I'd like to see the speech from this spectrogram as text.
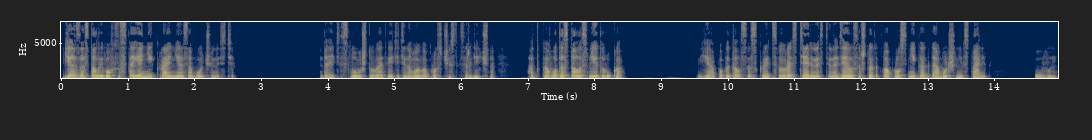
я застал его в состоянии крайней озабоченности. Дайте слово, что вы ответите на мой вопрос чистосердечно. От кого досталась мне эта рука? Я попытался скрыть свою растерянность и надеялся, что этот вопрос никогда больше не встанет. Увы.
